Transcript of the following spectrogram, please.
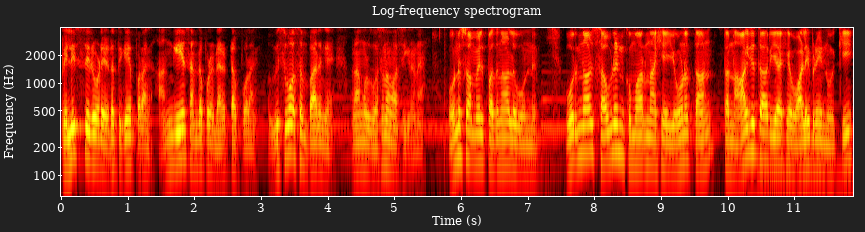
பெலிசரோட இடத்துக்கே போகிறாங்க அங்கேயே சண்டை போட டைரெக்டாக போகிறாங்க விசுவாசம் பாருங்கள் நான் உங்களுக்கு வசனம் வாசிக்கிறேனே. ஒன்று சமையல் பதினாலு ஒன்று ஒரு நாள் சவுலின் குமாரனாகிய யோனத்தான் தன் ஆயுததாரியாகிய வாலிபனை நோக்கி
